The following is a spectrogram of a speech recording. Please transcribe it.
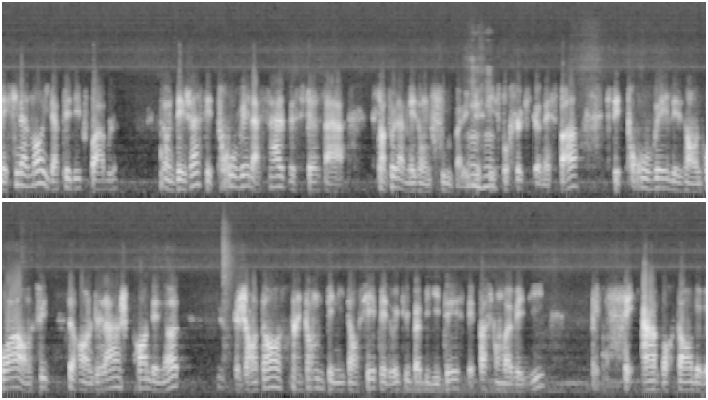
Mais finalement, il a plaidé coupable. Donc déjà, c'était trouver la salle parce que ça, c'est un peu la maison de fou, palais de mhm. justice. Pour ceux qui connaissent pas, c'était trouver les endroits, ensuite se rendre là, je prends des notes. J'entends 50 pénitenciers, plaidoyer culpabilité, c'était pas ce qu'on m'avait dit. C'est important de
